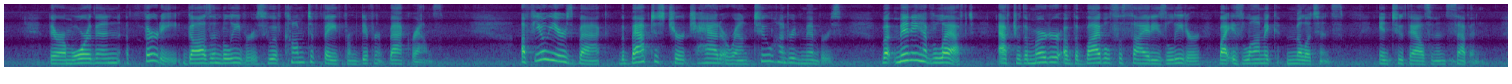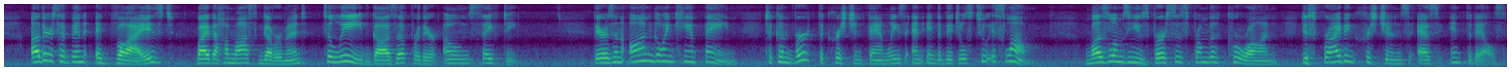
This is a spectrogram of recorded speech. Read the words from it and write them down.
There are more than 30 Gazan believers who have come to faith from different backgrounds. A few years back, the Baptist Church had around 200 members, but many have left after the murder of the Bible Society's leader by Islamic militants in 2007. Others have been advised by the Hamas government to leave Gaza for their own safety. There is an ongoing campaign to convert the Christian families and individuals to Islam. Muslims use verses from the Quran describing Christians as infidels.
